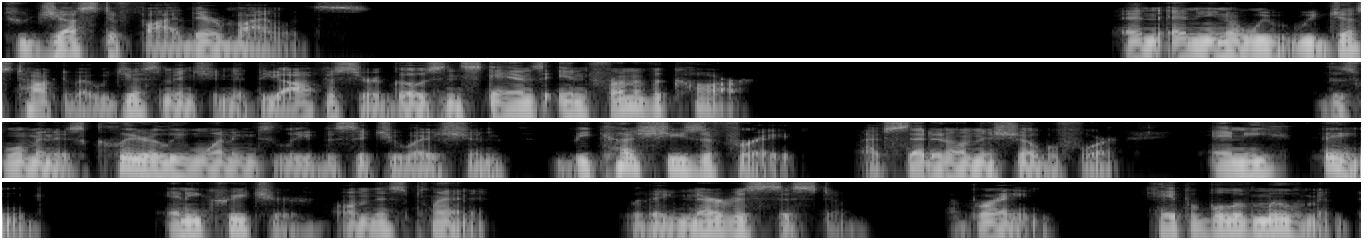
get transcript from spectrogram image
to justify their violence. And, and, you know, we, we just talked about, we just mentioned that the officer goes and stands in front of a car. This woman is clearly wanting to leave the situation because she's afraid. I've said it on this show before. Anything, any creature on this planet with a nervous system, a brain capable of movement,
